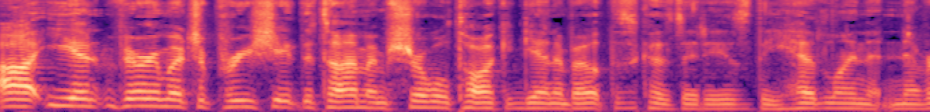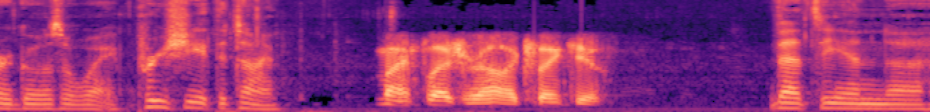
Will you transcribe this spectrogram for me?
Uh, Ian, very much appreciate the time. I'm sure we'll talk again about this because it is the headline that never goes away. Appreciate the time. My pleasure, Alex. Thank you. That's Ian uh,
